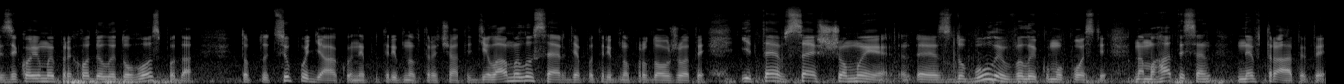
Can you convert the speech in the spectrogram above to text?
з якою ми приходили до Господа. Тобто цю подяку не потрібно втрачати, діла милосердя потрібно продовжувати. І те все, що ми е, здобули в Великому пості, намагатися не втратити.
